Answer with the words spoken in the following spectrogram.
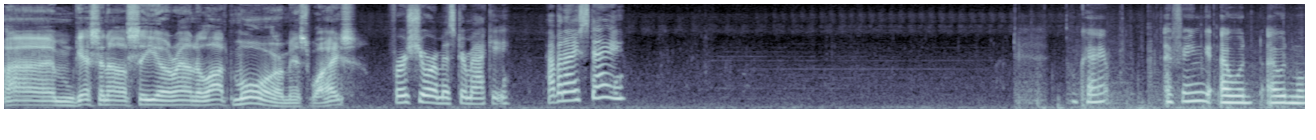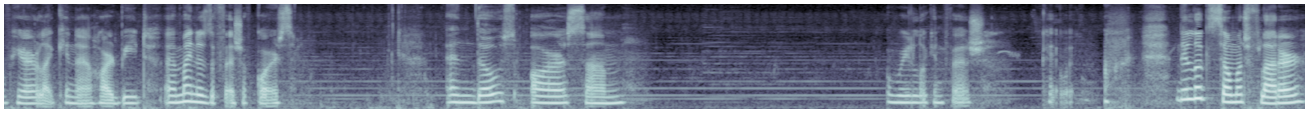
I'm guessing I'll see you around a lot more, Miss Weiss. For sure, Mr. Mackey. Have a nice day. Okay. I think I would I would move here like in a heartbeat. Uh, minus the fish, of course. And those are some weird looking fish. Okay, wait. They look so much flatter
